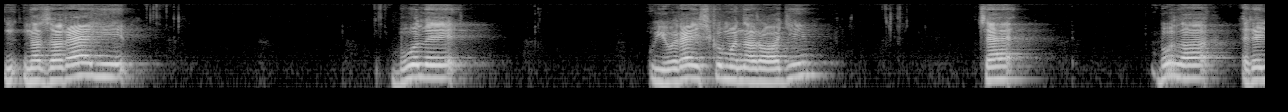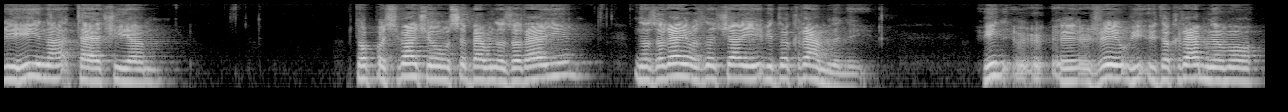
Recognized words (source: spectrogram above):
Назареї були у єврейському народі. Це була релігійна течія. Хто посвячував себе в Назареї, Назарей означає відокремлений. Він е, е, жив від- відокремлено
